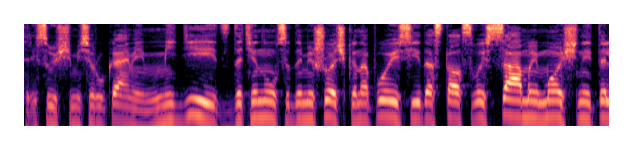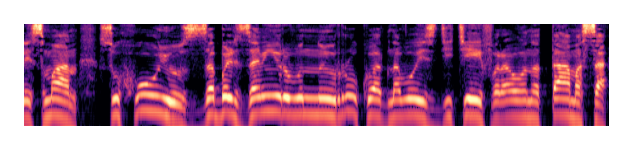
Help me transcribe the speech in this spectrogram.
Трясущимися руками медиец дотянулся до мешочка на поясе и достал свой самый мощный талисман — сухую, забальзамированную руку одного из детей фараона Тамаса.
